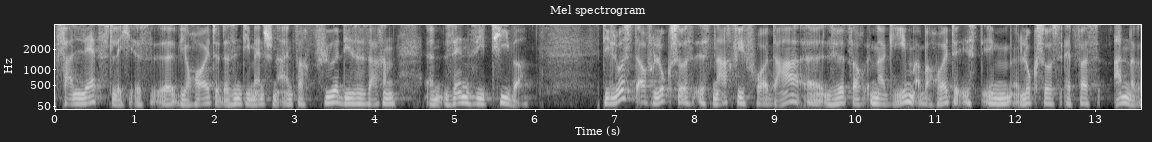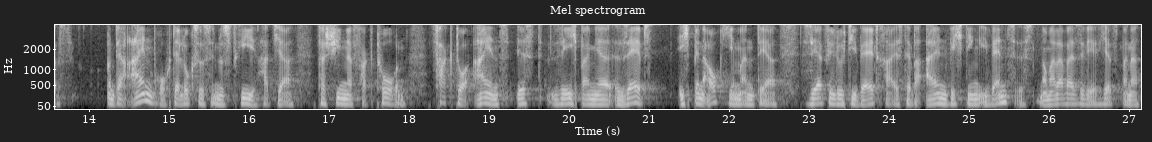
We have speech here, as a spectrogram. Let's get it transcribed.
verletzlich ist äh, wie heute, da sind die Menschen einfach für diese Sachen ähm, sensitiver. Die Lust auf Luxus ist nach wie vor da. Äh, sie wird es auch immer geben, aber heute ist eben Luxus etwas anderes. Und der Einbruch der Luxusindustrie hat ja verschiedene Faktoren. Faktor eins ist, sehe ich bei mir selbst, ich bin auch jemand, der sehr viel durch die Welt reist, der bei allen wichtigen Events ist. Normalerweise wäre ich jetzt bei einer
